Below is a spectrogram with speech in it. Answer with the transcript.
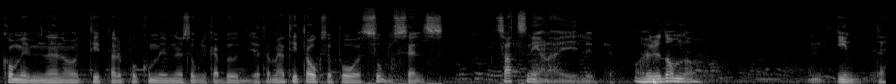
kommunen och tittade på kommunens olika budgetar. Men jag tittade också på solcellssatsningarna i Luleå. Och hur är de då? Inte.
